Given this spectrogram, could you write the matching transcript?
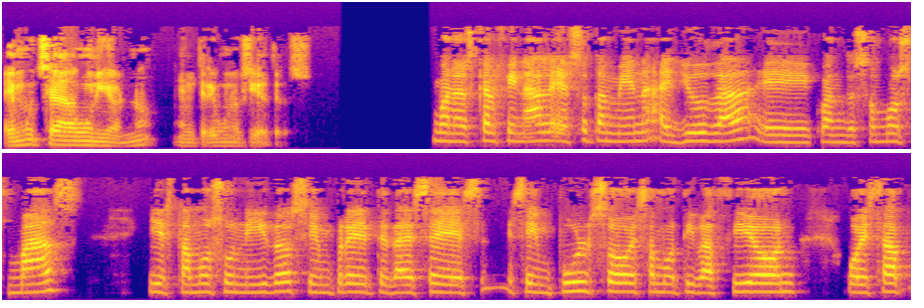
hay mucha unión ¿no? entre unos y otros. Bueno, es que al final eso también ayuda eh, cuando somos más y estamos unidos, siempre te da ese, ese impulso, esa motivación o esa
